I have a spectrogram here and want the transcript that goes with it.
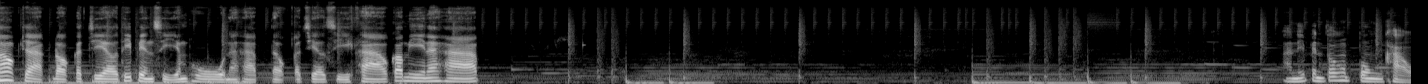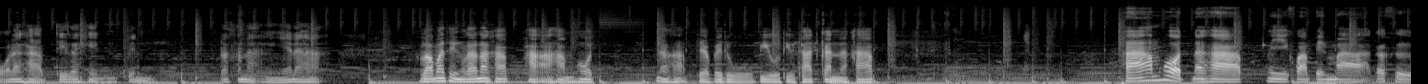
นอกจากดอกกระเจียวที่เป็นสีชมพูนะครับ ดอกกระเจียวสีขาวก็มีนะครับ อันนี้เป็นต้นปงเขานะครับ ที่เราเห็นเป็นลักษณะอย่างเงี้ยนะฮะเรามาถึงแล้วนะครับ ผาหำหดนะครับ เดี๋ยวไปดูวิวทิวทัศน์กันนะครับผาหำหดนะครับ มีความเป็นมาก็คือ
